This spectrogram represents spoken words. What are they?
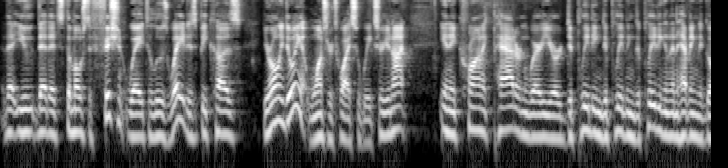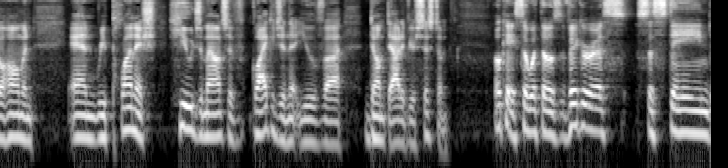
that you that it's the most efficient way to lose weight is because you're only doing it once or twice a week. So you're not in a chronic pattern where you're depleting, depleting, depleting, and then having to go home and and replenish huge amounts of glycogen that you've uh, dumped out of your system. Okay, so with those vigorous, sustained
